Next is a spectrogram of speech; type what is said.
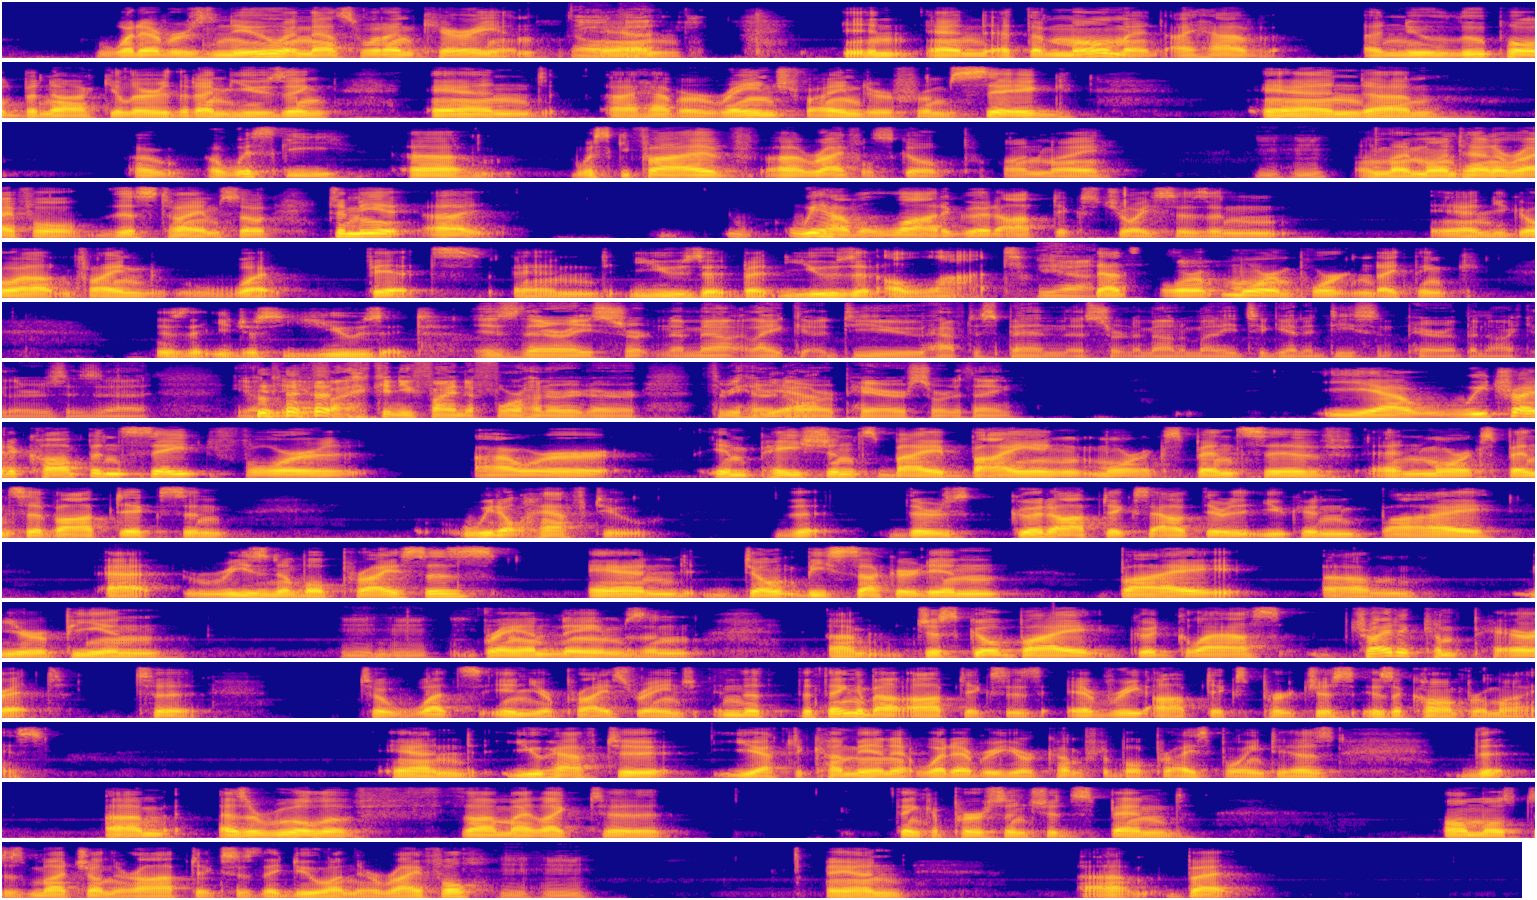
whatever's new, and that's what I'm carrying. Oh, okay. And in and at the moment, I have a new Leupold binocular that I'm using, and I have a rangefinder from Sig, and um, a, a whiskey um, whiskey five uh, rifle scope on my Mm-hmm. on my Montana rifle this time. So to me, uh, we have a lot of good optics choices, and and you go out and find what fits and use it, but use it a lot. Yeah. That's more more important, I think, is that you just use it. Is there a certain amount? Like, uh, do you have to spend a certain amount of money to get a decent pair of binoculars? Is a you know, can you find can you find a four hundred or three hundred dollar Yeah. pair sort of thing? Yeah, we try to compensate for our impatience by buying more expensive and more expensive optics, and we don't have to. The, there's good optics out there that you can buy at reasonable prices, and don't be suckered in by um, European Mm-hmm. brand names and um, just go buy good glass. Try to compare it to to what's in your price range. And the, the thing about optics is every optics purchase is a compromise. And you have to you have to come in at whatever your comfortable price point is. The um, as a rule of thumb, I like to think a person should spend almost as much on their optics as they do on their rifle. Mm-hmm. And um, but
